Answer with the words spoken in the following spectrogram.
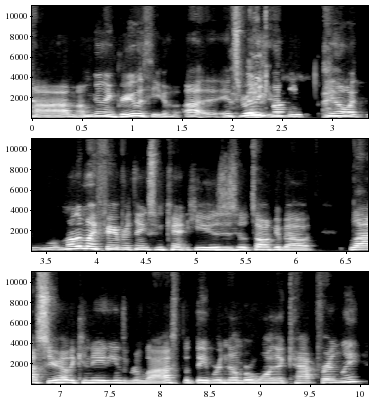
um, I'm going to agree with you. Uh, it's really Thank funny. You. you know what? One of my favorite things from Kent Hughes is he'll talk about last year how the Canadiens were last, but they were number one at cap friendly.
